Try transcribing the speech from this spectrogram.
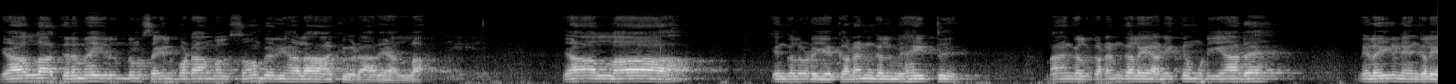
எல்லா திறமை இருந்தும் செயல்படாமல் சோம்பேறிகளாக ஆக்கிவிடாதே அல்லாஹ். யா அல்லா எங்களுடைய கடன்கள் மிகைத்து நாங்கள் கடன்களை அடைக்க முடியாத நிலையில் எங்களை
